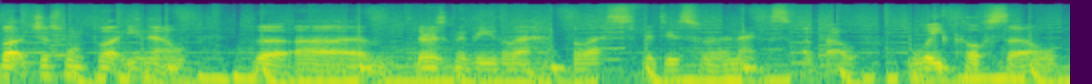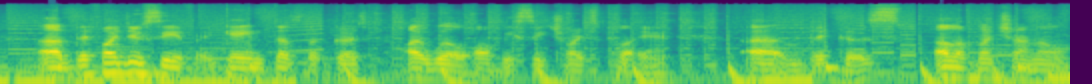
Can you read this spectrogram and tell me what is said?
but just want to let you know that um, there is going to be less, less videos for the next about week or so. Um, if I do see if a game does look good, I will obviously try to play it um, because I love my channel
